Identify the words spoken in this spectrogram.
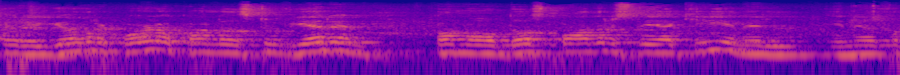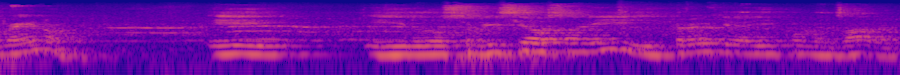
pero yo recuerdo cuando estuvieron como dos cuadros de aquí en el, en el terreno. Y, y los servicios ahí, y creo que ahí comenzaron.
